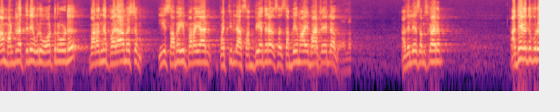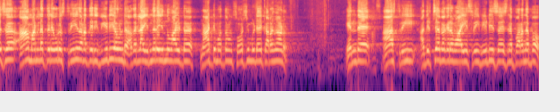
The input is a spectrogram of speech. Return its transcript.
ആ മണ്ഡലത്തിലെ ഒരു വോട്ടറോട് പറഞ്ഞ പരാമർശം ഈ സഭയിൽ പറയാൻ പറ്റില്ല. സഭ്യതര സഭ്യമായ ഭാഷയല്ല അത്. അതല്ലേ സംസ്കാരം? അദ്ദേഹത്തെ കുറിച്ച് ആ മണ്ഡലത്തിലെ ഒരു സ്ത്രീ നടത്തിയ ഒരു വീഡിയോ ഉണ്ട്. അതല്ല ഇന്നലെ ഇന്നുമായിട്ട് നാട്ടിൽ മൊത്തം സോഷ്യൽ മീഡിയയിൽ കറങ്ങാണ് എന്റെ ആ സ്ത്രീ അധിക്ഷേപകരമായി ശ്രീ വി ഡി സുരേഷിനെ പറഞ്ഞപ്പോൾ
